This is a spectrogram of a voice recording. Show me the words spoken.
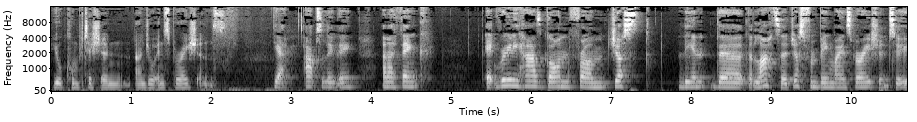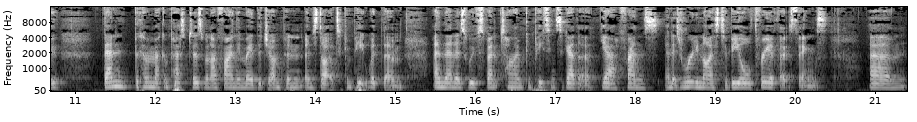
your competition, and your inspirations. Yeah, absolutely. And I think it really has gone from just the the the latter, just from being my inspiration to then becoming my competitors when I finally made the jump and, and started to compete with them. And then as we've spent time competing together, yeah, friends. And it's really nice to be all three of those things. Um,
